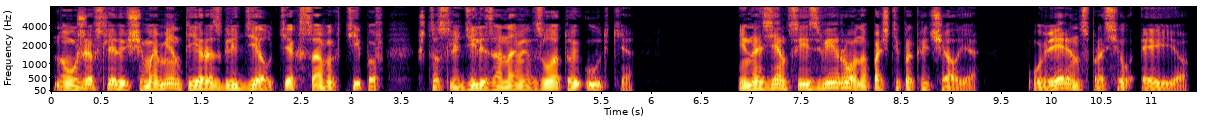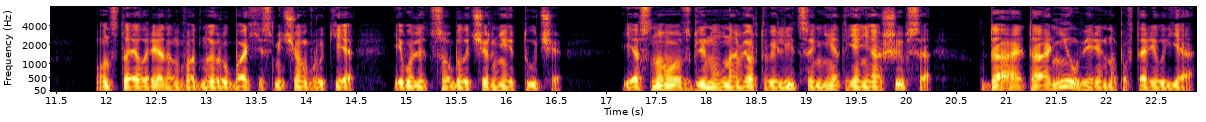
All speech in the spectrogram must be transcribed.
но уже в следующий момент я разглядел тех самых типов, что следили за нами в «Золотой утке». «Иноземцы из Вейрона!» — почти прокричал я. «Уверен?» — спросил Эйо. Он стоял рядом в одной рубахе с мечом в руке, его лицо было чернее тучи. Я снова взглянул на мертвые лица. Нет, я не ошибся. «Да, это они», — уверенно повторил я.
